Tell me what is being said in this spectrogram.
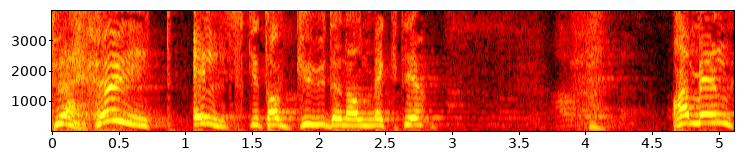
Du er høyt elsket av Gud den allmektige. Amen.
